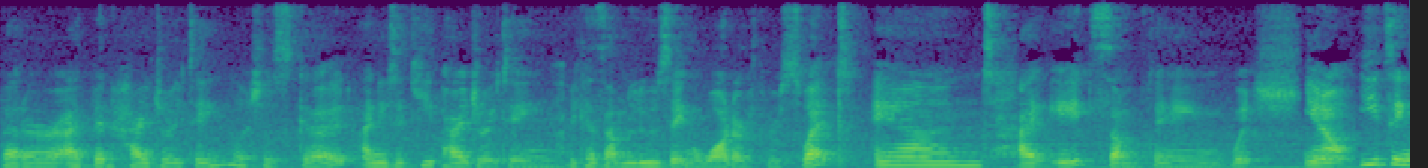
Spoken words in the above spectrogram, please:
better. I've been hydrating which is good. I need to keep hydrating because i'm losing water through sweat. And i ate something which you know eating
